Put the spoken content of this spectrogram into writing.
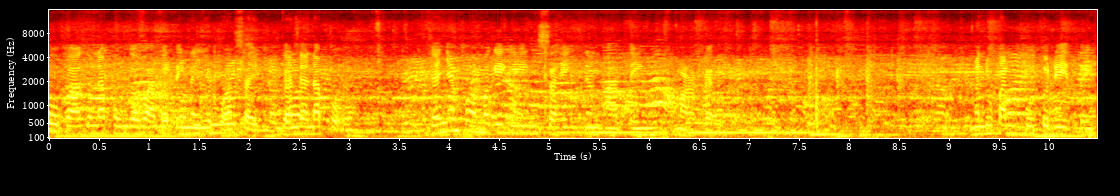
po, bago na pong gawa. Ito, tingnan nyo po ang side. Ganda na po. Oh. Ganyan po ang magiging sahig ng ating market. Manukan po to dito. Eh.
